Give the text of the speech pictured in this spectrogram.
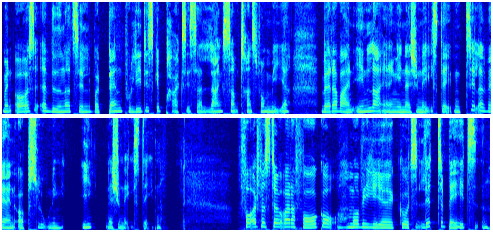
men også er vidner til, hvordan politiske praksiser langsomt transformerer, hvad der var en indlejring i nationalstaten til at være en opslugning i nationalstaten. For at forstå, hvad der foregår, må vi øh, gå til, lidt tilbage i tiden.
